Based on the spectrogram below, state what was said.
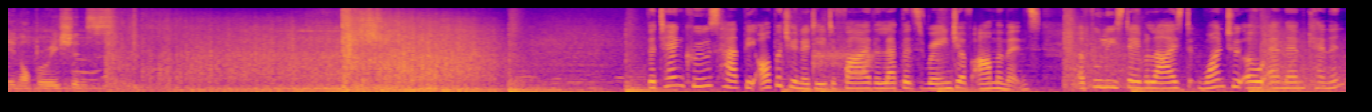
in operations The tank crews had the opportunity to fire the Leopard's range of armaments, a fully stabilized 120mm cannon,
